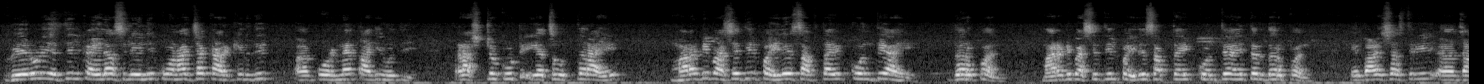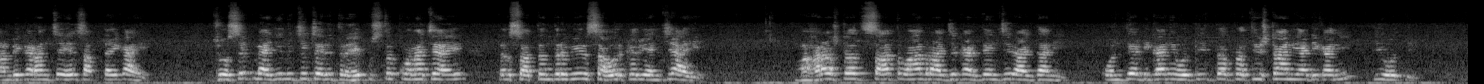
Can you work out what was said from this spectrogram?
वेरूळ येथील कैलास लेणी कोणाच्या कारकिर्दीत कोरण्यात आली होती? राष्ट्रकूट याचं उत्तर आहे. मराठी भाषेतील पहिले साप्ताहिक कोणते आहे? दर्पण. मराठी भाषेतील पहिले साप्ताहिक कोणते आहे तर दर्पण. हे बाळशास्त्री जांभेकरांचे हे साप्ताहिक आहे. जोसेफ मॅजिनीचे चरित्र हे पुस्तक कोणाचे आहे? तर स्वातंत्र्यवीर सावरकर यांचे आहे. महाराष्ट्रात सात वाहन राज्यकर्त्यांची राजधानी. कोणत्या ठिकाणी होती तर प्रतिष्ठान या ठिकाणी ती होती.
